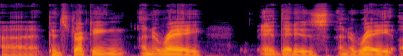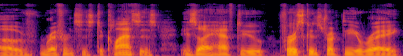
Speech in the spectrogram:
uh, constructing an array that is an array of references to classes is I have to first construct the array,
